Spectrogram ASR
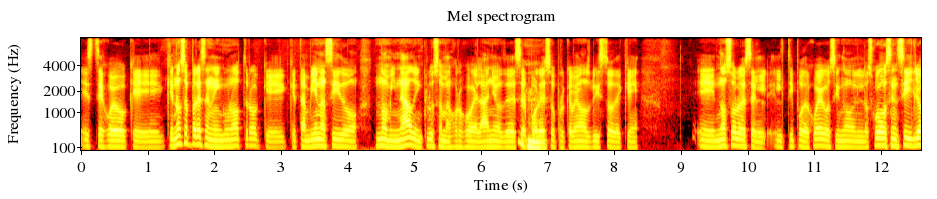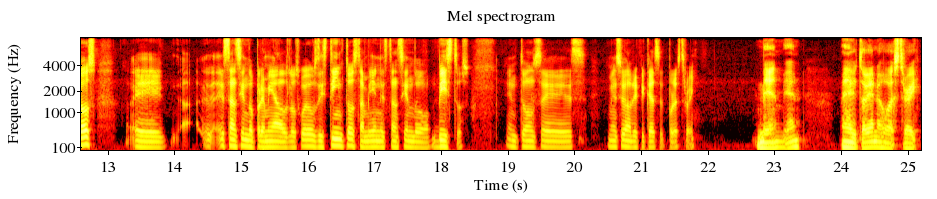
este juego que, no se parece a ningún otro, que, también ha sido nominado incluso Mejor Juego del Año, debe ser por eso, porque habíamos visto de que eh, no solo es el, tipo de juego, sino en los juegos sencillos eh, están siendo premiados, los juegos distintos también están siendo vistos. Entonces, mención honorífica por Stray. Bien, bien. Eh, todavía no he jugado Stray,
